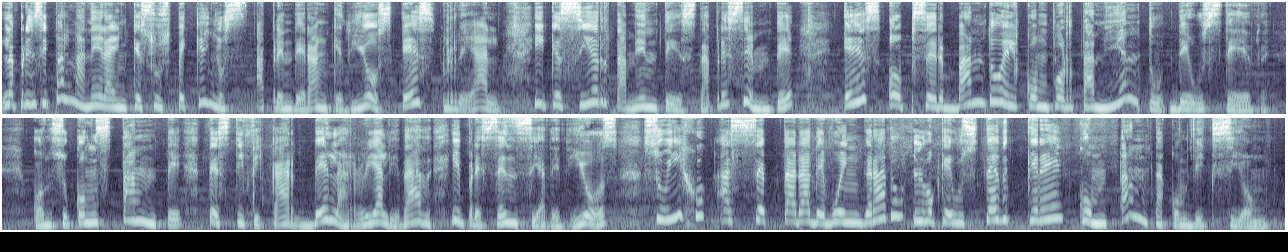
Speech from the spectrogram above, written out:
la principal manera en que sus pequeños aprenderán que Dios es real y que ciertamente está presente es observando el comportamiento de usted. con su constante testificar de la realidad y presencia de Dios, su hijo aceptará de buen grado lo que usted cree con tanta convicción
